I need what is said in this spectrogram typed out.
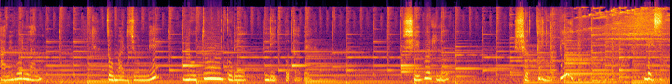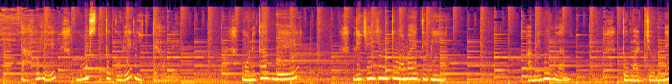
আমি বললাম, তোমার জন্যে নতুন করে লিখব তবে। সে বলল, সত্যি লিখবি? বেশ, তাহলে মস্ত করে লিখতে হবে। মনে থাকবে, লিখেই কিন্তু আমায় দিবি। আমি বললাম, তোমার জন্যে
